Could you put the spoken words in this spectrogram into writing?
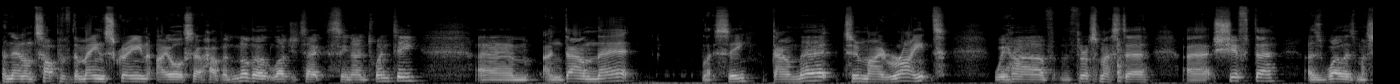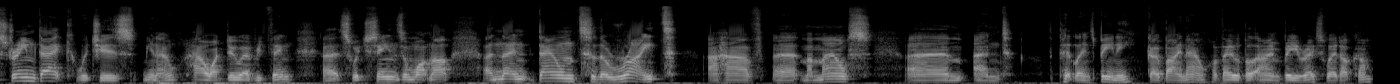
And then on top of the main screen, I also have another Logitech C920. Um, and down there, let's see, down there to my right, we have the Thrustmaster uh, shifter as well as my Stream Deck, which is, you know, how I do everything, uh, switch scenes and whatnot. And then down to the right, I have uh, my mouse um, and the Pit Lanes beanie, go buy now, available at imbracewear.com.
